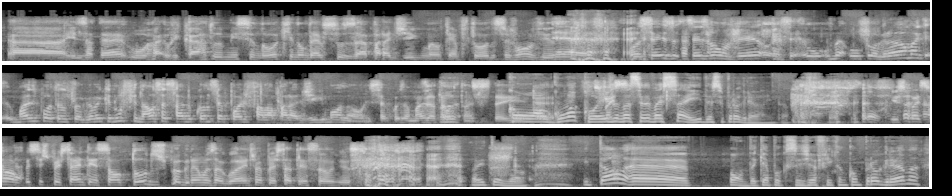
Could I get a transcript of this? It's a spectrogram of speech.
Ah, eles até. O, o Ricardo me ensinou que não deve se usar paradigma o tempo todo, vocês vão ouvir. É, vocês, vocês vão ver o, o programa, o mais importante do programa é que no final você sabe quando você pode falar paradigma ou não. Isso é a coisa mais Exatamente. importante. Daí, Com é, alguma coisa vai, você vai sair desse programa, então. Isso vai ser uma coisa, se vocês prestarem atenção, todos os programas agora a gente vai prestar atenção nisso. Muito bom. Então, é... bom, daqui a pouco vocês já ficam com o programa.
